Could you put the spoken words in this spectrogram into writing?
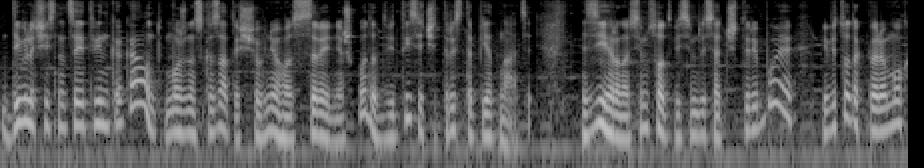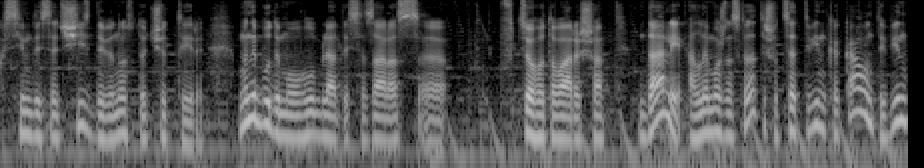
дивлячись на цей твінк аккаунт, можна сказати, що в нього середня шкода 2315. Зіграно 784 бої і відсоток перемог 76,94. Ми не будемо углублятися зараз е, в цього товариша далі, але можна сказати, що це твінк аккаунт, і він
